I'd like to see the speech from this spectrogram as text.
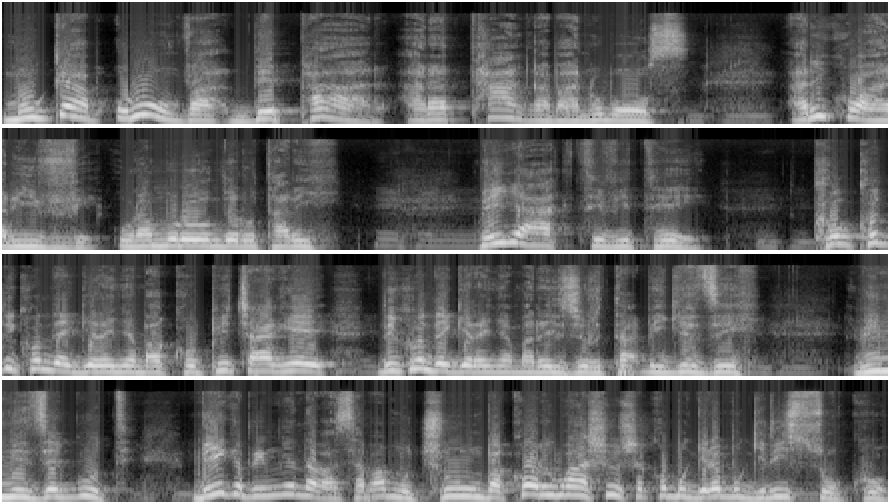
Mugabo urumva depara aratanga abantu bose. Ariko harive uramurondera utarihe. Mbeya akitivite ko ndiko ndegeranya amakopi cyangwa ndiko ndegeranya amarezuruta bigeze bimeze gute? Mbega bimwe nabasaba mu cyumba ko wari washushe ko mugira mugire isuku?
